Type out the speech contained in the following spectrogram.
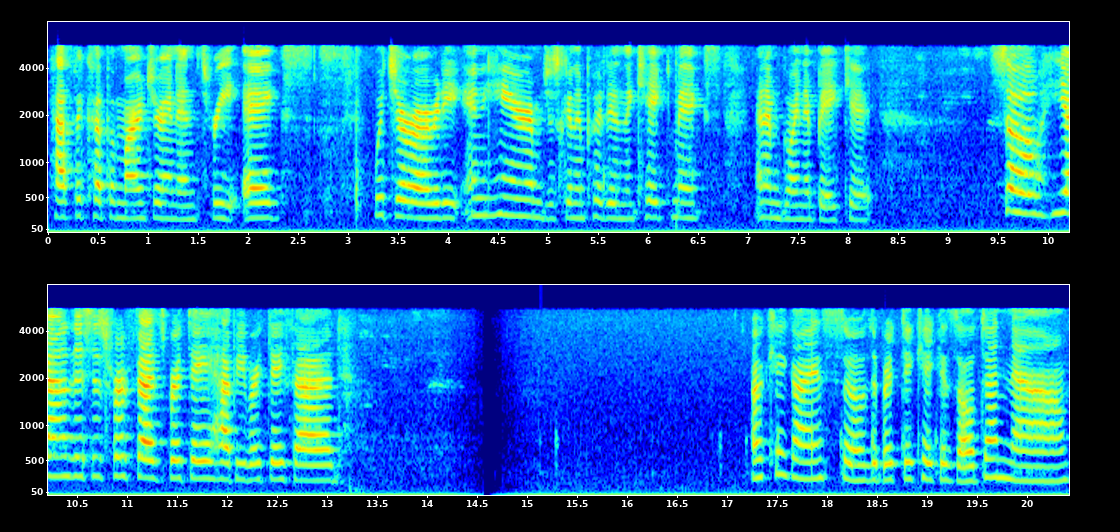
half a cup of margarine, and three eggs, which are already in here. I'm just going to put in the cake mix, and I'm going to bake it. So, yeah, this is for Fad's birthday. Happy birthday, Fad. Okay guys, so the birthday cake is all done now.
